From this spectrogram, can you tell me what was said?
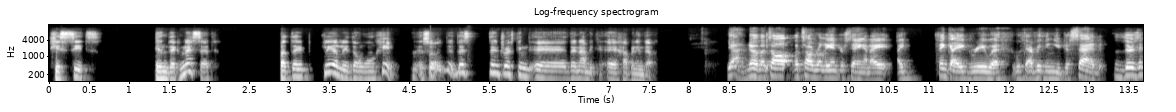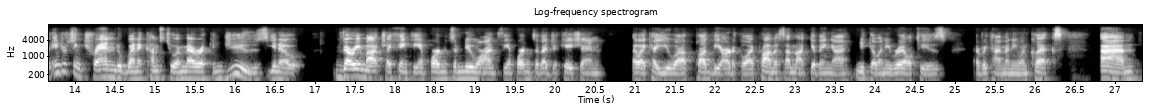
his seats in the Knesset, but they clearly don't want him. So there's an interesting uh, dynamic uh, happening there. Yeah, no, that's all. That's all really interesting, and I I think I agree with with everything you just said. There's an interesting trend when it comes to American Jews. You know, very much, I think, the importance of nuance, the importance of education. I like how you uh, plug the article. I promise I'm not giving uh, Nico any royalties every time anyone clicks. Um,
